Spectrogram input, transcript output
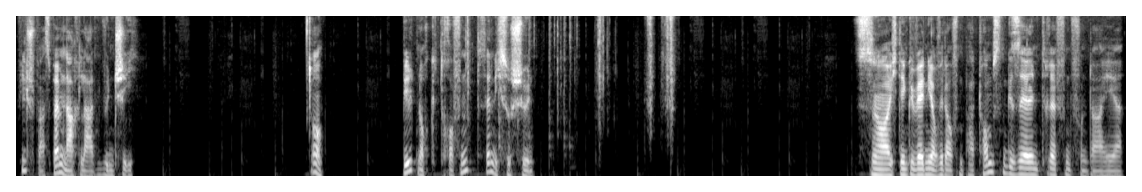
Viel Spaß beim Nachladen wünsche ich. Oh. Bild noch getroffen. Ist ja nicht so schön. So, ich denke, wir werden ja auch wieder auf ein paar Thompson-Gesellen treffen, von daher...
